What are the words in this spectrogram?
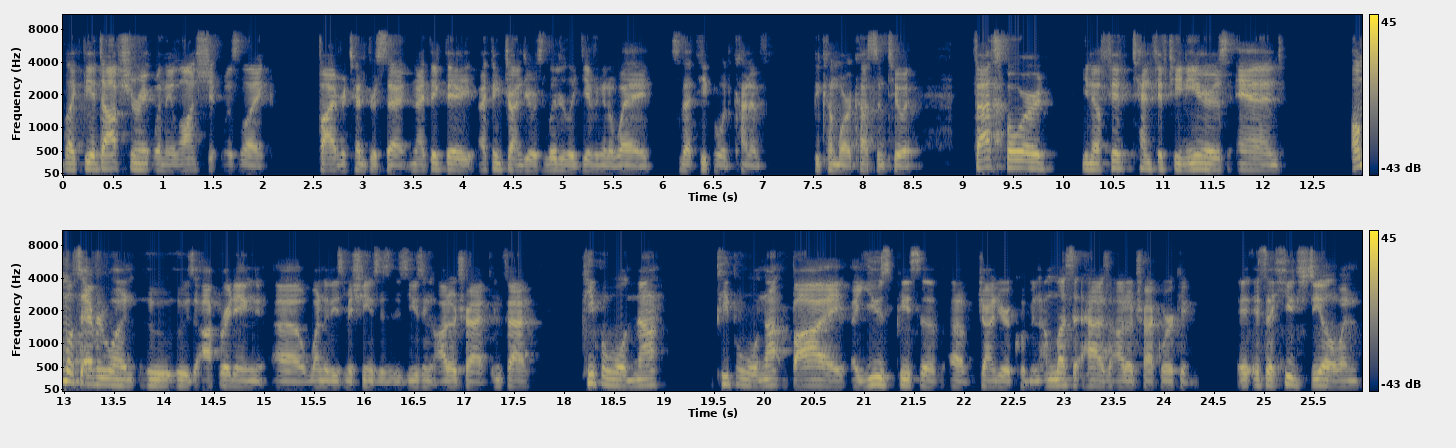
like the adoption rate when they launched it was like five or ten percent, and I think they, I think John Deere was literally giving it away so that people would kind of become more accustomed to it. Fast forward, you know, 10, 15 years, and almost everyone who who's operating uh, one of these machines is, is using AutoTrac. In fact, people will not people will not buy a used piece of, of John Deere equipment unless it has AutoTrac working. It, it's a huge deal when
